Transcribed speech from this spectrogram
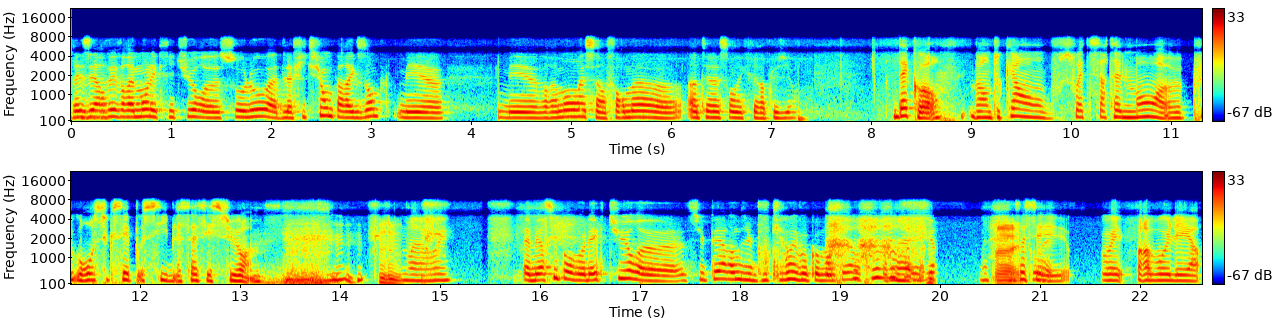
Réserver vraiment l'écriture solo à de la fiction par exemple, mais, mais vraiment c'est un format intéressant d'écrire à plusieurs. D'accord. Ben, en tout cas, on vous souhaite certainement le euh, plus gros succès possible, ça c'est sûr. oui. merci pour vos lectures euh, super hein, du bouquin et vos commentaires. Ça c'est oui, bravo Léa.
